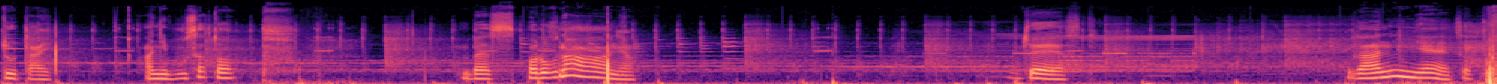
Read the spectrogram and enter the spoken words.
tutaj Anibusa to pff, bez porównania. Gdzie jest? Gani? Nie, co ty?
